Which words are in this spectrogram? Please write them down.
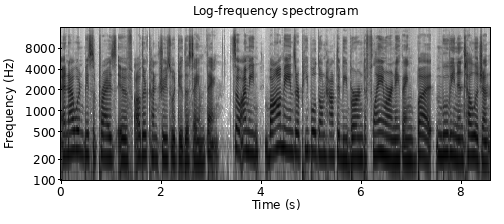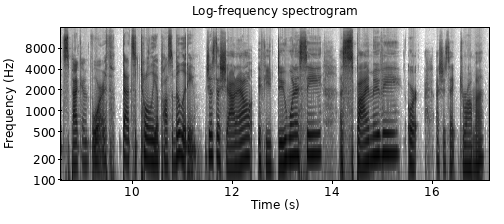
And I wouldn't be surprised if other countries would do the same thing. So, I mean, bombings or people don't have to be burned to flame or anything, but moving intelligence back and forth, that's totally a possibility. Just a shout out if you do want to see a spy movie, or I should say drama.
